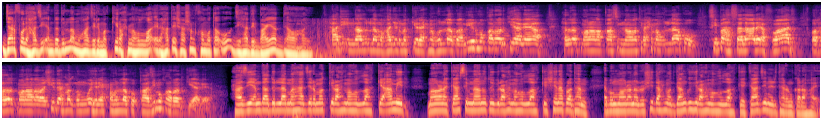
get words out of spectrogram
যার ফলে হাজি এমদাদুল্লাহ মুহাজির মক্কি রহমাহুল্লাহ এর হাতে শাসন ক্ষমতা ও জিহাদের বায়াত দেওয়া হয় حاجی امداد اللہ مہاجر مکی رحمہ اللہ کو امیر مقرر کیا گیا حضرت مولانا قاسم نانوتی رحمہ اللہ کو سپاہ سالار افواج اور حضرت مولانا رشید احمد گنگوئی رحمہ اللہ کو قاضی مقرر کیا گیا হাজি এমদাদুল্লাহ মাহাজির মক্কি রহমাহুল্লাহকে আমির মাওলানা কাসিম নানুতুবি রহমাহুল্লাহকে সেনাপ্রধান এবং মাওলানা রশিদ আহমদ গাঙ্গুহি রহমাহুল্লাহকে কাজী নির্ধারণ করা হয়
